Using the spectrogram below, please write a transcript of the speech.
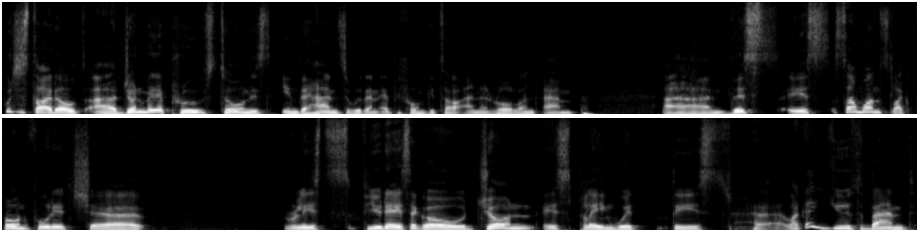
which is titled uh, John Mayer proves tone is in the hands with an Epiphone guitar and a Roland amp. And this is someone's like phone footage uh, released a few days ago. John is playing with this uh, like a youth band,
